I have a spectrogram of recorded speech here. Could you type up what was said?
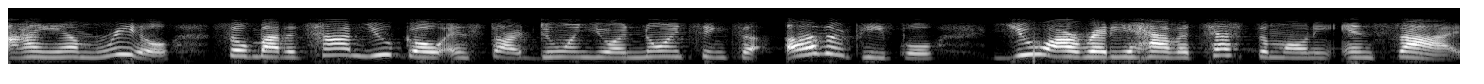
i am real. So by the time you go and start doing your anointing to other people you already have a testimony inside.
